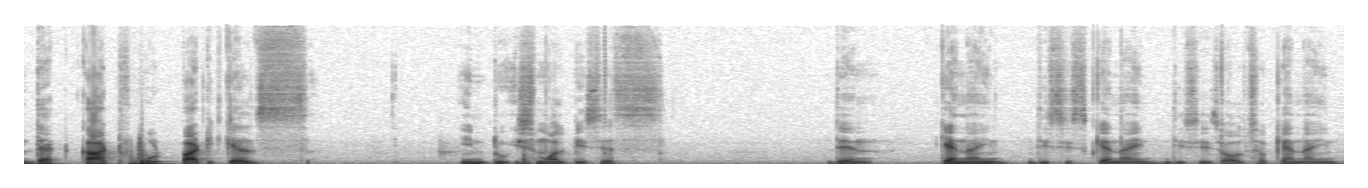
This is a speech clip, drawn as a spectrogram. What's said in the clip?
that cut food particles into small pieces then canine this is canine this is also canine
